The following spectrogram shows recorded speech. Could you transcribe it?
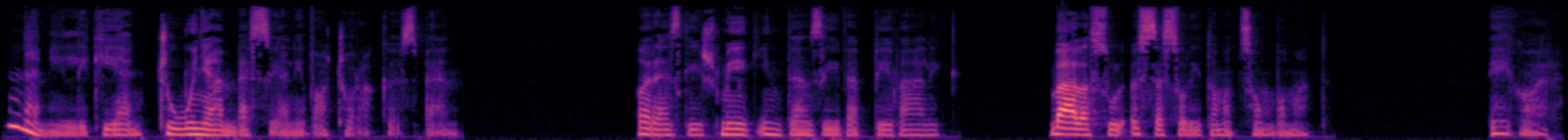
nem illik ilyen csúnyán beszélni vacsora közben. A rezgés még intenzívebbé válik. Válaszul összeszorítom a combomat. Igor,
